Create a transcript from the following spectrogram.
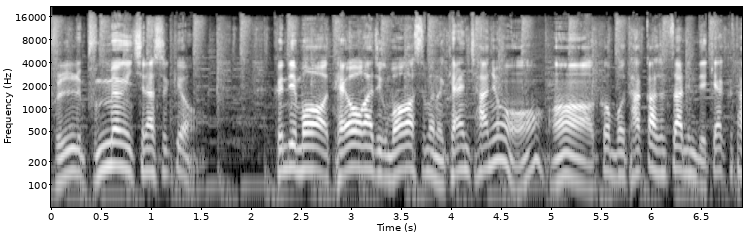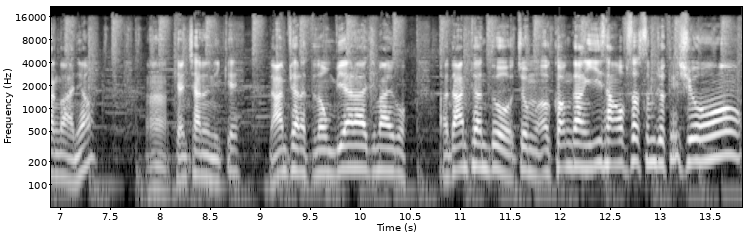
불- 분명히 지났을게요. 근데 뭐 데워가지고 먹었으면 괜찮요. 어 그거 뭐 닭가슴살인데 깨끗한 거 아니야 어 괜찮으니까 남편한테 너무 미안하지 말고 어, 남편도 좀 어, 건강 이상 없었으면 좋겠쇼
